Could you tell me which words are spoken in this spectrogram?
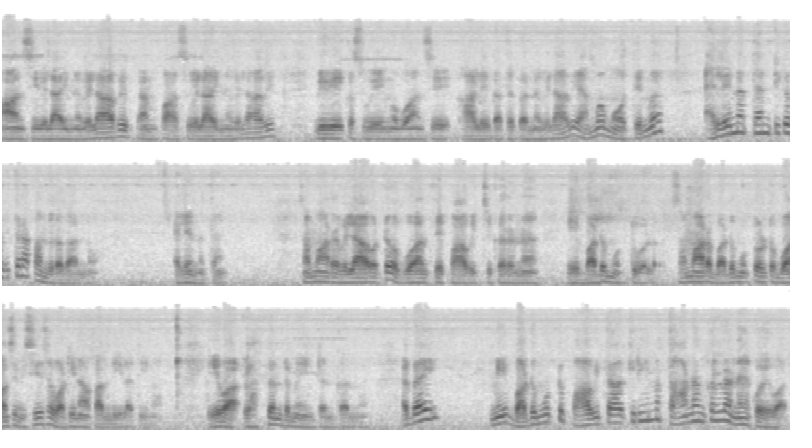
ආන්සි වෙලා ඉන්න වෙලාවේ, පම්පාසු වෙලා ඉන්න වෙලාවේ, විවේක සුවයෙන් ඔබ වහන්සේ කාලය ගත කරන වෙලාවේ හැම මොහොතෙම ඇලෙන තැන් ටික විතරක් අඳුර ගන්නවා. ඇලෙන තැන්. සමහර වෙලාවට ඔබ වහන්සේ පාවිච්චි කරන ඒ බඩ මුට්ටු වල සමහර බඩ මුට්ටු වලට ඔබ වහන්සේ විශේෂ වටිනාකම් දීලා තිනවා. ඒවා ලස්සනට මේන්ටන් කරනවා. හැබැයි මේ බඩමුට්ටු භාවිතා කිරීම තානම් කළා නැහැ කොහෙවත්.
